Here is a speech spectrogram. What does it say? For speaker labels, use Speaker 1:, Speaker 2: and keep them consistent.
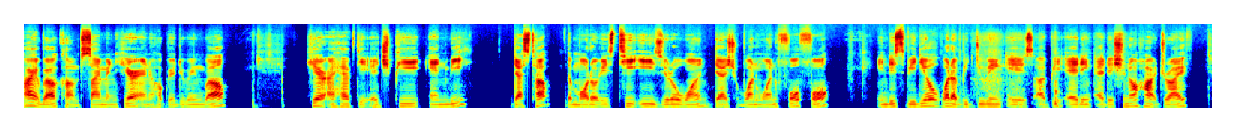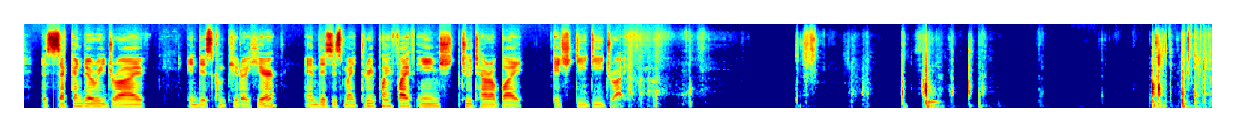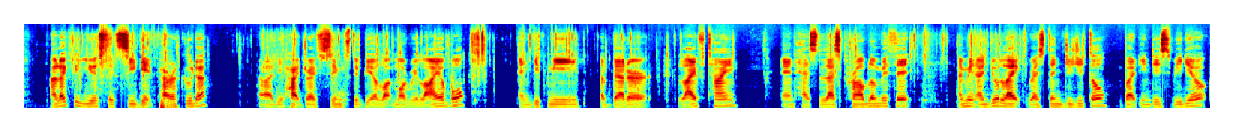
Speaker 1: Hi, welcome. Simon here and I hope you're doing well. Here I have the HP Envy desktop. The model is TE01-1144. In this video, what I'll be doing is I'll be adding additional hard drive, the secondary drive in this computer here. And this is my 3.5 inch 2 terabyte HDD drive. I like to use the Seagate Barracuda. Uh, the hard drive seems to be a lot more reliable and give me a better lifetime and has less problem with it. I mean, I do like Western Digital, but in this video,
